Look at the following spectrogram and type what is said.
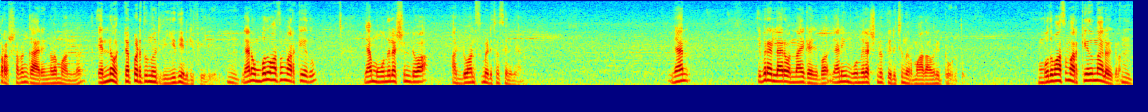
പ്രഷറും കാര്യങ്ങളും വന്ന് എന്നെ ഒറ്റപ്പെടുത്തുന്ന ഒരു രീതി എനിക്ക് ഫീൽ ചെയ്തു. ഞാൻ ഒമ്പത് മാസം വർക്ക് ചെയ്തു. ഞാൻ മൂന്ന് ലക്ഷം രൂപ അഡ്വാൻസ് മേടിച്ച സിനിമയാണ്. ഞാൻ ഇവരെല്ലാവരും ഒന്നായി കഴിഞ്ഞപ്പോൾ ഞാൻ ഈ മൂന്ന് ലക്ഷം രൂപ തിരിച്ച് നിർമ്മാതാവിന് ഇട്ട് കൊടുത്തു. ഒമ്പത് മാസം വർക്ക് ചെയ്തെന്ന് ആലോചിക്കണം.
